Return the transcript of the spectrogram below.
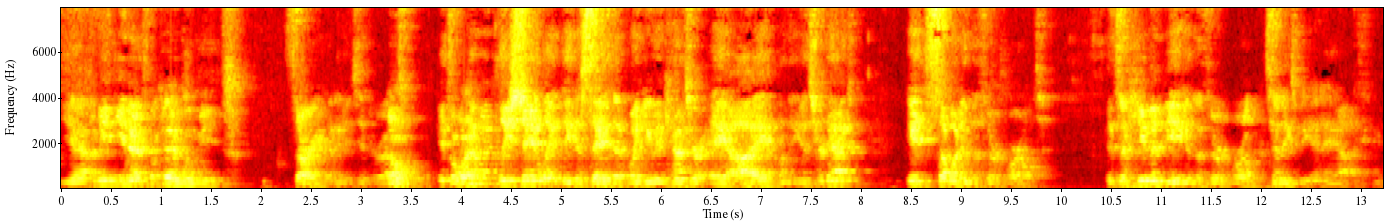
Yeah, I mean, you know, okay, we'll meet. sorry, I didn't mean to interrupt. No, It's go become ahead. a cliche lately to say that when you encounter AI on the internet, it's someone in the third world. It's a human being in the third world pretending to be an AI.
